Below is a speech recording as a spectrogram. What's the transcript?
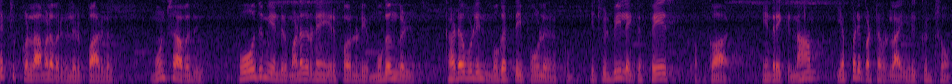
ஏற்றுக்கொள்ளாமல் அவர்கள் இருப்பார்கள். மூன்றாவது போதும் என்று மனதுடனே இருப்பவர்களுடைய முகங்கள் கடவுளின் முகத்தை போல இருக்கும். It will be like the face of God இன்றைக்கு நாம் எப்படிப்பட்டவர்களாக இருக்கின்றோம்?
